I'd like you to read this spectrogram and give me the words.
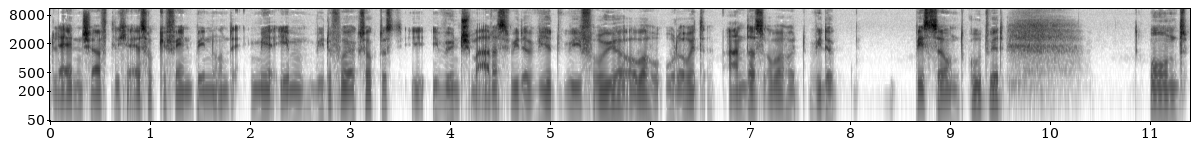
leidenschaftlicher Eishockey-Fan bin und mir eben, wie du vorher gesagt hast, ich, ich wünsche mir auch, dass es wieder wird wie früher, aber oder halt anders, aber halt wieder besser und gut wird. Und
